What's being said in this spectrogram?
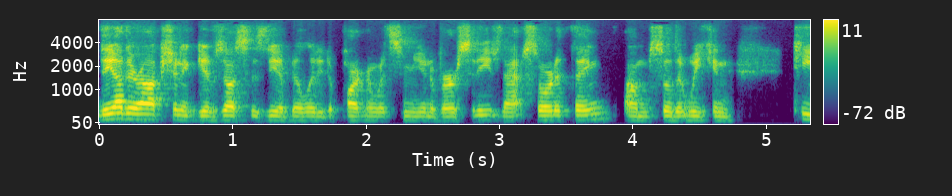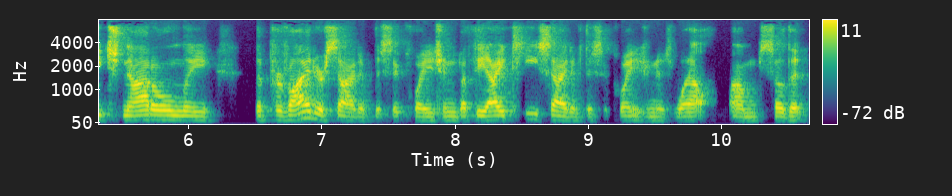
The other option it gives us is the ability to partner with some universities, that sort of thing, um, so that we can teach not only the provider side of this equation, but the IT side of this equation as well, um, so that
